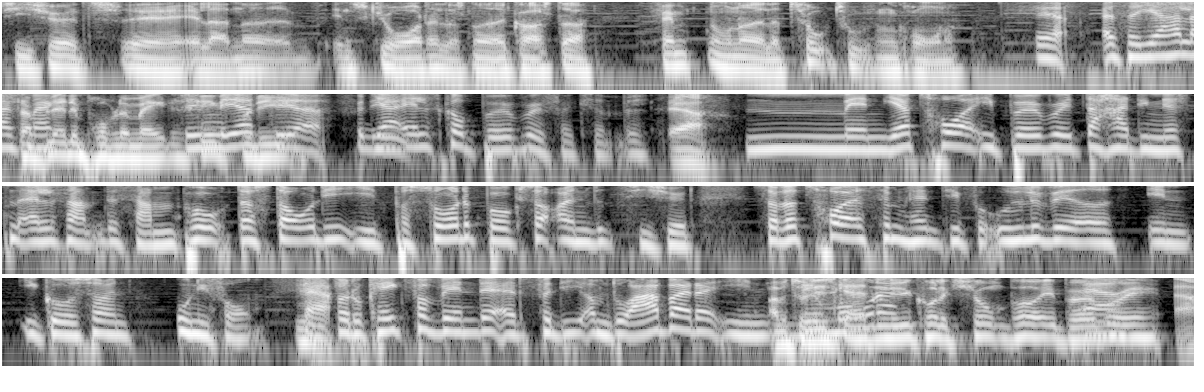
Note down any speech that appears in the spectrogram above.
t-shirt øh, eller noget, en skjorte eller sådan noget koster 1.500 eller 2.000 kroner. Ja. Altså, jeg har lagt Så bliver det problematisk, Det er ikke? mere Fordi, der, fordi... Jeg elsker Burberry, for eksempel. Ja, Men jeg tror, i Burberry, der har de næsten alle sammen det samme på. Der står de i et par sorte bukser og en hvid t-shirt. Så der tror jeg simpelthen, de får udleveret en, i gåsøjne, uniform. Ja. For du kan ikke forvente, at fordi om du arbejder i en og hvis du lige skal have den nye kollektion på i Burberry, ja. ja.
